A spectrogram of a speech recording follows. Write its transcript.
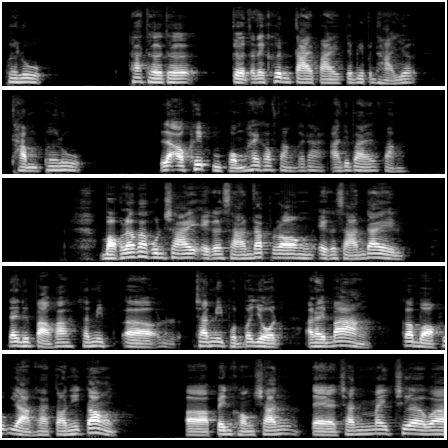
เพื่อลูก ถ้าเธอเธอเกิดอะไรขึ้นตายไปจะมีปัญหาเยอะทำเพื่อลูก แล้วเอาคลิปผมให้เขาฟังก็ได้ อธิบายให้ฟัง บอกแล้วก็คุณชายเอกสารรับรอง เอกสารได้ได้หรือเปล่าครับฉันมีเอ่อฉันมีผลประโยชน์อะไรบ้าง ก็บอกทุกอย่างค่ะ ตอนนี้ต้องเอเป็นของฉัน แต่ฉันไม่เชื่อว่า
